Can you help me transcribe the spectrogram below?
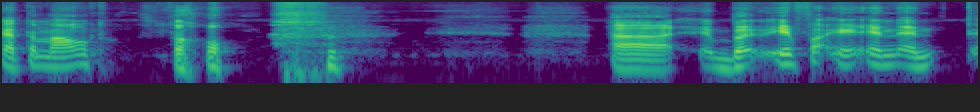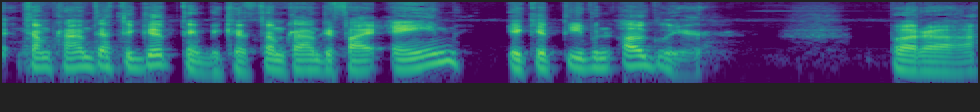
at the mouth. So, uh, but if I and and sometimes that's a good thing because sometimes if I aim, it gets even uglier. But uh,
